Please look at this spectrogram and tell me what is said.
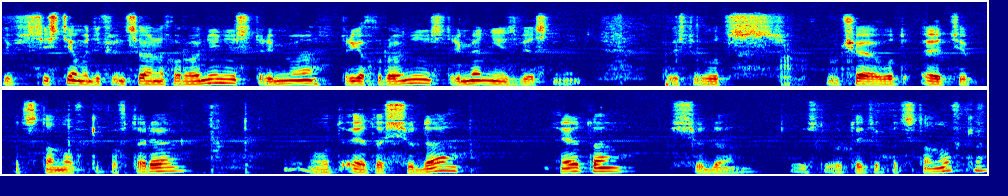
Система дифференциальных уравнений с тремя, трех уравнений с тремя неизвестными. То есть вот включая вот эти подстановки, повторяю, вот это сюда, это сюда. То есть вот эти подстановки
